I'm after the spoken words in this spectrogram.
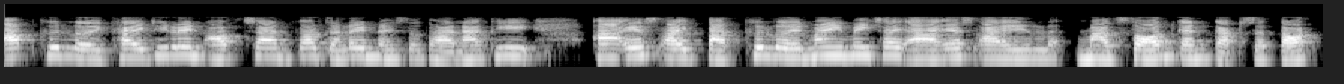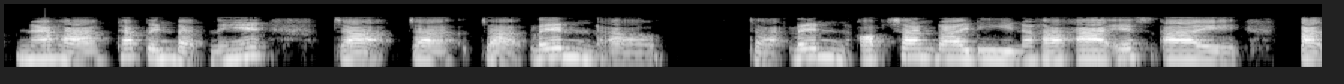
อัพขึ้นเลยใครที่เล่นออปชันก็จะเล่นในสถานะที่ RSI ตัดขึ้นเลยไม่ไม่ใช่ RSI มาซ้อนกันกับ Stoch นะคะ ถ้าเป็นแบบนี้จะจะจะเล่น จะเล่น option ได้ดีนะคะ RSI ตัด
